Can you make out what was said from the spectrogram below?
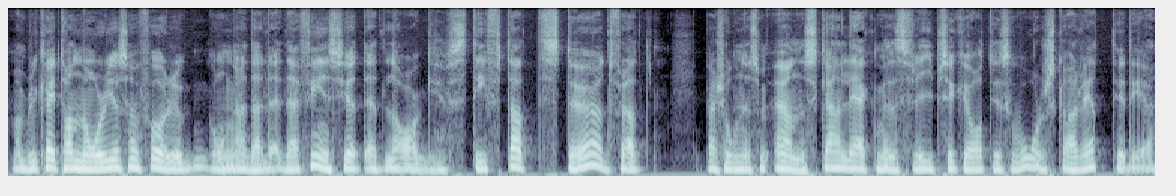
man brukar ju ta Norge som föregångare. Där, där finns ju ett, ett lagstiftat stöd för att personer som önskar en läkemedelsfri psykiatrisk vård ska ha rätt till det.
